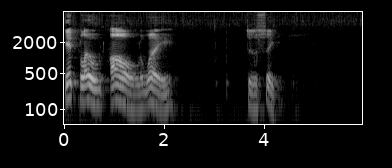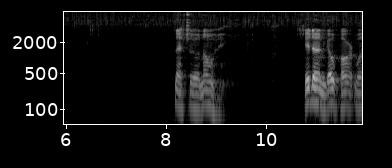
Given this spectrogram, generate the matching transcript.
It flowed all the way to the sea. That's the anointing. It doesn't go part way.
